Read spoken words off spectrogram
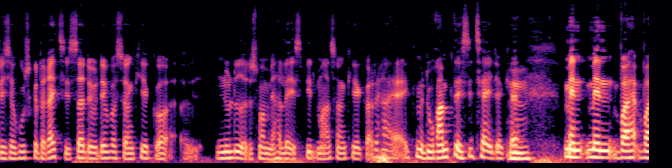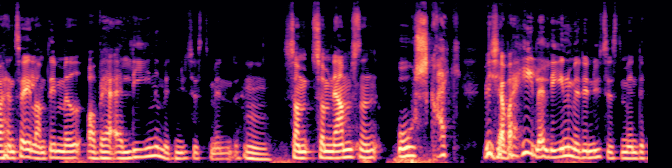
hvis jeg husker det rigtigt, så er det jo det, hvor Søren Kierkegaard, øh, nu lyder det som om jeg har læst vildt meget Søren Kierkegaard, det har jeg ikke, men du ramte det citat, jeg kan. Mm. Men, men hvor, hvor han taler om det med at være alene med det nye testamente, Mm. som, som nærmest sådan, åh skræk, hvis jeg var helt alene med det nye testamente,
